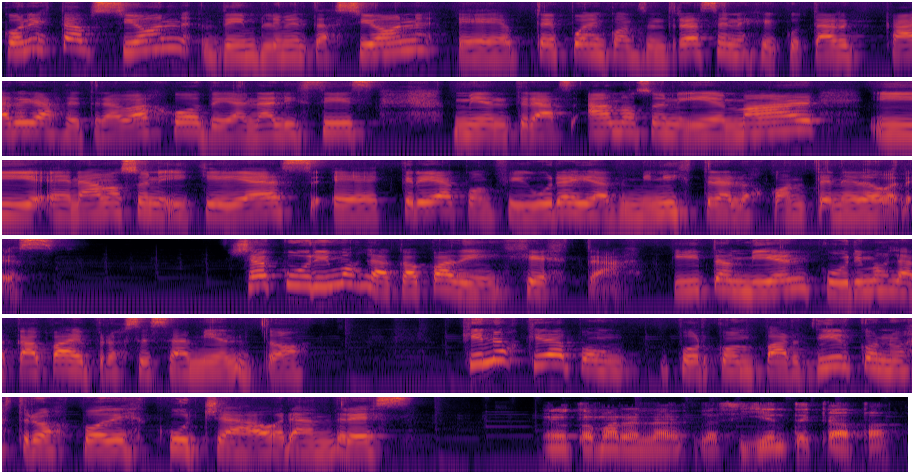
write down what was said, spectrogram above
Con esta opción de implementación, eh, ustedes pueden concentrarse en ejecutar cargas de trabajo de análisis mientras Amazon EMR y en Amazon EKS eh, crea, configura y administra los contenedores. Ya cubrimos la capa de ingesta y también cubrimos la capa de procesamiento. ¿Qué nos queda por, compartir con nuestros podescucha ahora, Andrés? Bueno, Tamara, la, siguiente capa,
